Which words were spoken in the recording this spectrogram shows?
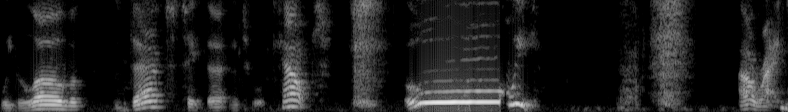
We love that. Take that into account. Ooh, we. All right.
